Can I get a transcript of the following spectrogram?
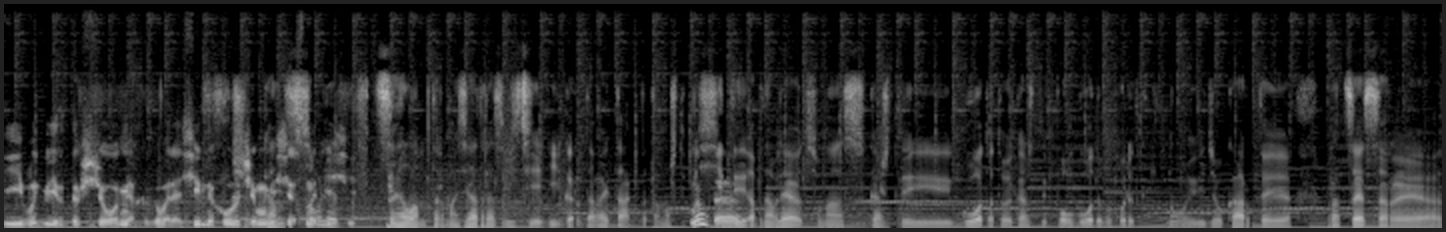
и выглядит это все, мягко говоря, сильно хуже, чем, естественно, PC. в целом тормозят развитие игр, давай так, потому что PC ну, да. обновляются у нас каждый год, а то и каждые полгода выходят какие-то новые видеокарты, карты, процессоры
